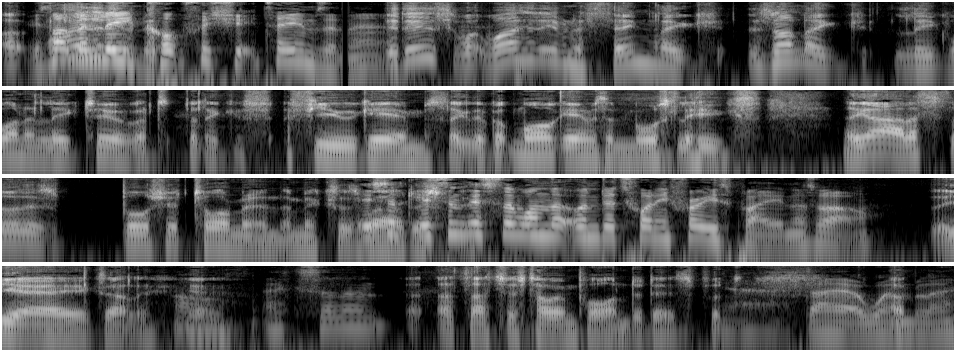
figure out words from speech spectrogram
uh, it's like the it League even a- Cup for shit teams, isn't it? It is. Wh- Why is it even a thing? Like, it's not like League One and League Two have got but like a f- a few games. Like they've got more games than most leagues. Like, ah, let's throw this bullshit tournament in the mix as well. Isn't, just- isn't this the one that under twenty three is playing as well? Yeah, exactly. Oh, Yeah, excellent! that's that's just how important it is. But Yeah, day at uh, Wembley.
